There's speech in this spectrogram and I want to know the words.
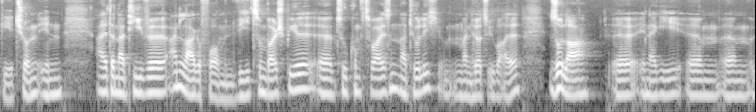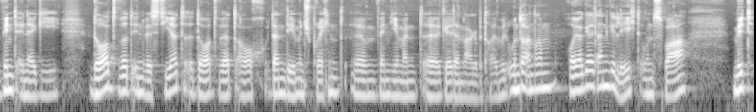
geht schon in alternative Anlageformen, wie zum Beispiel zukunftsweisend natürlich, man hört es überall, Solar, Energie, ähm, ähm, Windenergie. Dort wird investiert, dort wird auch dann dementsprechend, ähm, wenn jemand äh, Geldanlage betreiben will, unter anderem euer Geld angelegt und zwar mit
